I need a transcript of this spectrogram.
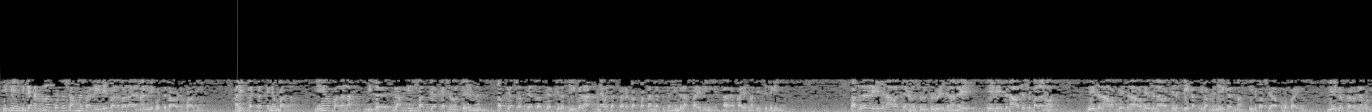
ටිකෙන් ටික හැම කොටසක්ම ශරීරේ බල බල යන නියපොත්ත ගාවට පාදී. අනිත් පැත්තත් එහෙම බලනවා. මෙහෙම බලන විට යම් කිසි සත්‍යයක් ඇතිවෙනොත් එහෙම සත්‍ය සත්‍ය සත්‍ය කියලා තීකලා නැවතත් අර පටන් ගන්නත් ඉඳලා කය දෙන්නේ. කයෙත් මතින් සිට ගෙන්නේ. තද වේදනාවක් දැනෙන සුළු සුළු වේදනාවක් නෙවෙයි. ඒ වේදනාව දැස බලනවා. වේදනාවක් වේදනාවක් වේදනාවක් කියලා ඒකත් ටිකක් මෙනෙහි කරනවා. ඊට පස්සේ ආපහු කය. මේක කරනකොට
